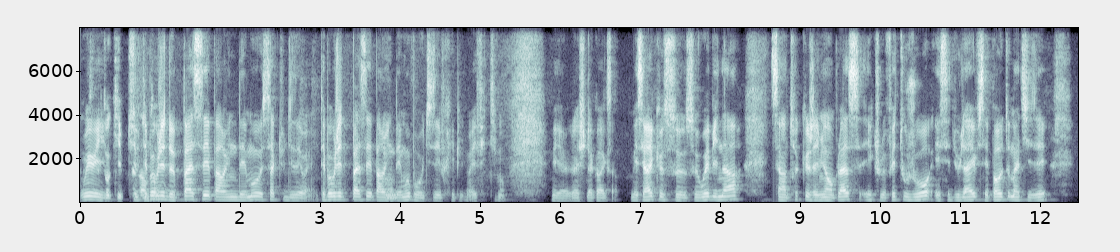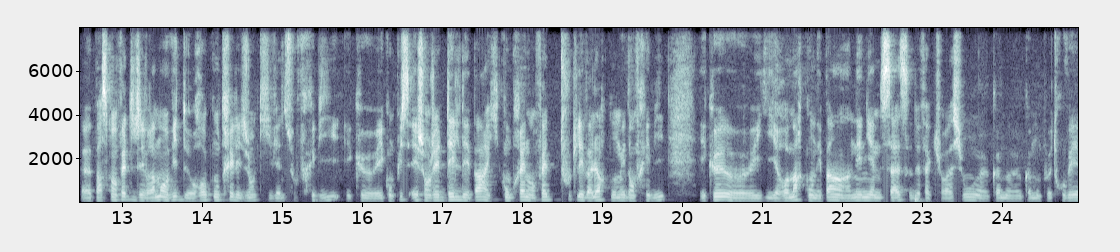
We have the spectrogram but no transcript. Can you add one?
Oui, oui. Tu n'es pas obligé de passer par une démo, c'est ça que tu disais, ouais. T'es pas obligé de passer par une démo pour utiliser Freepy, ouais, effectivement. Mais euh, là, je suis d'accord avec ça. Mais c'est vrai que ce, ce webinar, c'est un truc que j'ai mis en place et que je le fais toujours, et c'est du live, c'est pas automatisé, euh, parce qu'en fait, j'ai vraiment envie de rencontrer les gens qui viennent sur Freebie et que et qu'on puisse échanger dès le départ et qu'ils comprennent en fait toutes les valeurs qu'on met dans Freebie et que euh, ils remarquent qu'on n'est pas un énième SaaS de facturation comme comme on peut trouver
